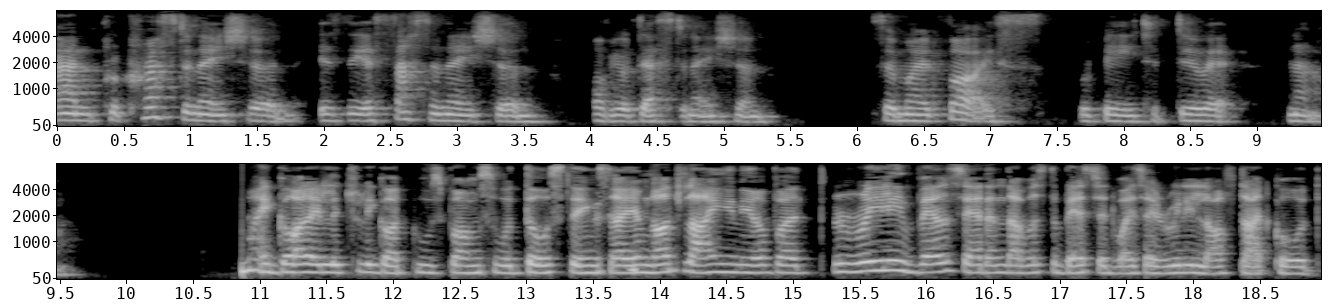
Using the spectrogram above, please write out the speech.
And procrastination is the assassination of your destination. So, my advice would be to do it now. My God, I literally got goosebumps with those things. I am not lying in here, but really well said. And that was the best advice. I really loved that quote,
